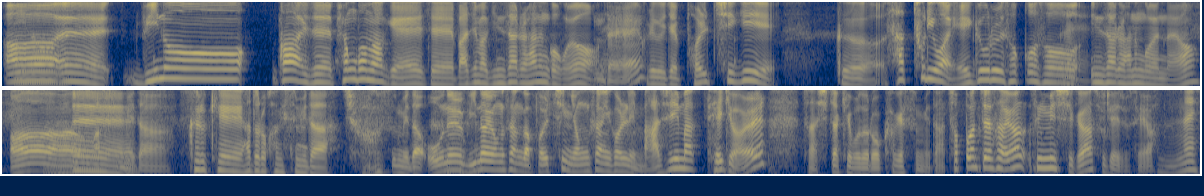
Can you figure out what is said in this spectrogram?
아, 예. 위너 가 이제 평범하게 이제 마지막 인사를 하는 거고요. 네. 그리고 이제 벌칙이 그 사투리와 애교를 섞어서 네. 인사를 하는 거였나요? 아, 네. 맞습니다. 그렇게 하도록 하겠습니다. 좋습니다. 오늘 위너 영상과 벌칙 영상이 걸린 마지막 대결. 자, 시작해 보도록 하겠습니다. 첫 번째 사연 승민 씨가 소개해 주세요. 네.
